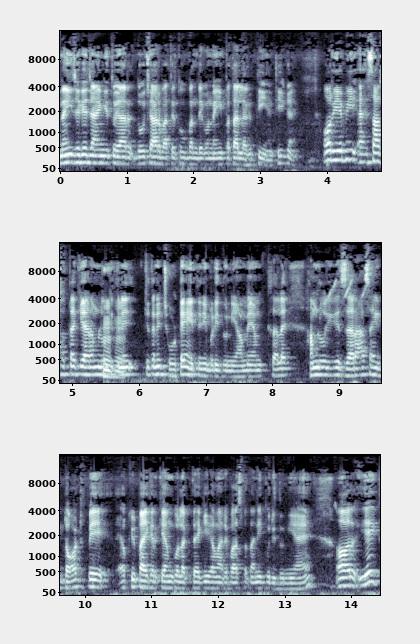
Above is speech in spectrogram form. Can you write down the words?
नई जगह जाएँगे तो यार दो चार बातें तो बंदे को नहीं पता लगती हैं ठीक है? और ये भी एहसास होता है कि यार हम लोग कितने कितने छोटे हैं इतनी बड़ी दुनिया में। हम साले हम लोग एक जरा सा एक डॉट पे ऑक्यूपाई करके हमको लगता है कि हमारे पास पता नहीं पूरी दुनिया है। और ये एक,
